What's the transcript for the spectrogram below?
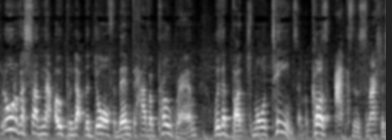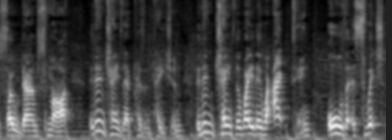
But all of a sudden, that opened up the door for them to have a program with a bunch more teams. And because Axe and Smash are so damn smart, they didn't change their presentation. They didn't change the way they were acting. All that has switched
